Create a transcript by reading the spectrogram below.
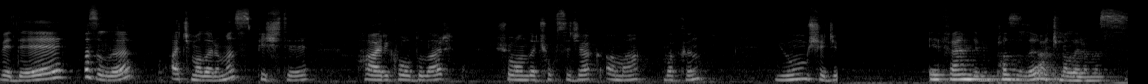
Ve de puzzle'ı açmalarımız pişti. Harika oldular. Şu anda çok sıcak ama bakın yumuşacık. Efendim puzzle'ı açmalarımız.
